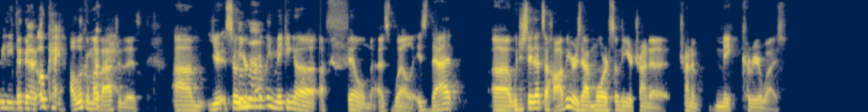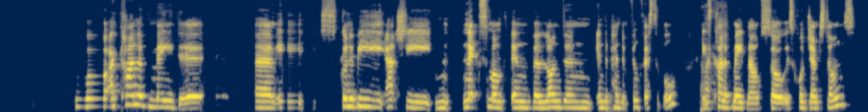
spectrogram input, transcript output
we leave it there okay I'll look him up after this. Um, you're so you're Mhm. currently making a, a film as well. Is that uh, would you say that's a hobby or is that more something you're trying to trying to make career wise? Well, I kind of made it. Um, it's going to be actually n- next month in the London Independent Film Festival. It's kind of made now, so it's called Gemstones:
